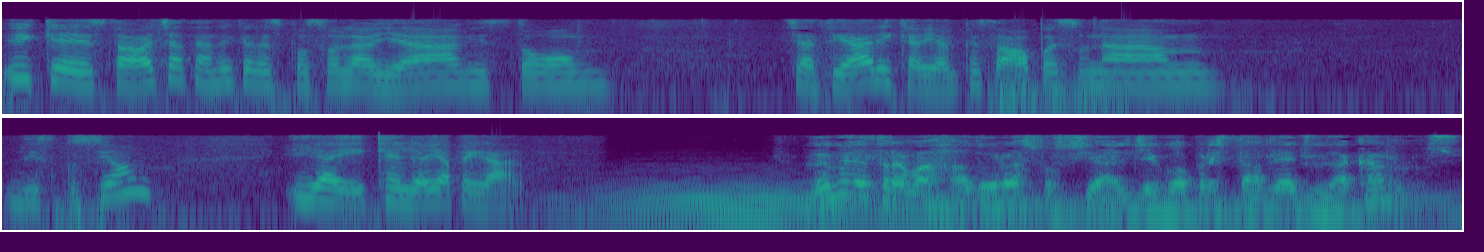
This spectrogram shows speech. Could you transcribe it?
y que estaba chateando y que el esposo la había visto chatear y que había empezado pues una mm, discusión y ahí que le había pegado. Luego la trabajadora social llegó a prestarle ayuda a Carlos.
